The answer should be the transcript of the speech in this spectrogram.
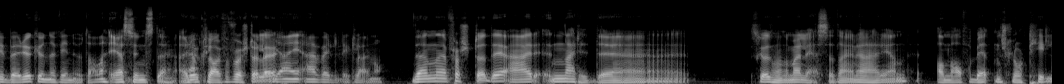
Vi bør jo kunne finne ut av det. Jeg syns det. Er Ja. du klar for første, eller? Jeg er veldig klar nå. Den eh, første, det er nerde... Skal vi se om jeg leser dette her igjen. Analfabeten slår til.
